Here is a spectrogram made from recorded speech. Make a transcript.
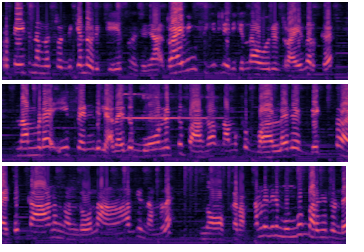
പ്രത്യേകിച്ച് നമ്മൾ ശ്രദ്ധിക്കേണ്ട ഒരു കേസ് എന്ന് വെച്ച് കഴിഞ്ഞാൽ ഡ്രൈവിംഗ് സീറ്റിലിരിക്കുന്ന ഒരു ഡ്രൈവർക്ക് നമ്മുടെ ഈ ഫ്രണ്ടിൽ അതായത് ബോണറ്റ് ഭാഗം നമുക്ക് വളരെ വ്യക്തമായിട്ട് കാണുന്നുണ്ടോ എന്ന് ആദ്യം നമ്മൾ നോക്കണം. നമ്മൾ ഇതിന് മുമ്പും പറഞ്ഞിട്ടുണ്ട്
